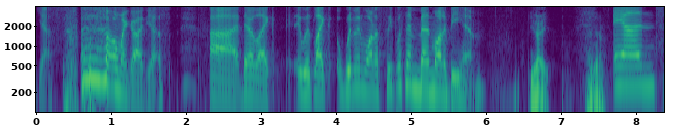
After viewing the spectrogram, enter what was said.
Yes. oh my God, yes. Uh, they're like, it was like women want to sleep with him, men want to be him. Right. I know. And,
